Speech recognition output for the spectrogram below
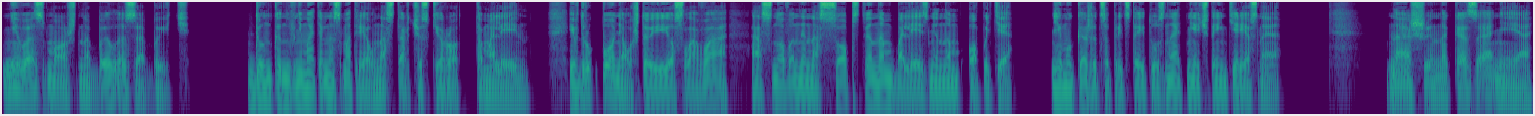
невозможно было забыть. Дункан внимательно смотрел на старческий рот Тамалейн и вдруг понял, что ее слова основаны на собственном болезненном опыте. Ему, кажется, предстоит узнать нечто интересное. Наши наказания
